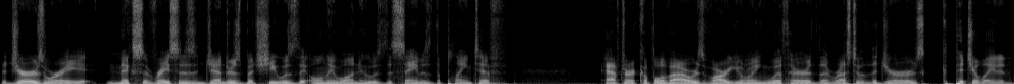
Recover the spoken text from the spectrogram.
The jurors were a mix of races and genders, but she was the only one who was the same as the plaintiff. After a couple of hours of arguing with her, the rest of the jurors capitulated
